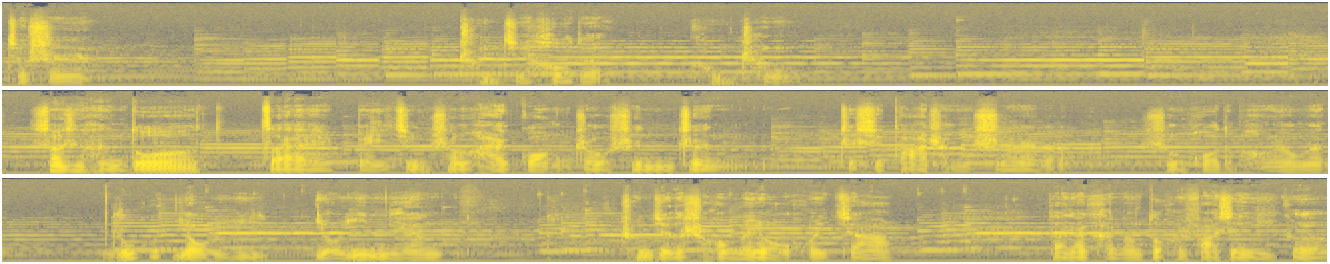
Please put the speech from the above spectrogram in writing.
就是。春节后的空城，相信很多在北京、上海、广州、深圳这些大城市生活的朋友们，如果有一有一年春节的时候没有回家，大家可能都会发现一个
